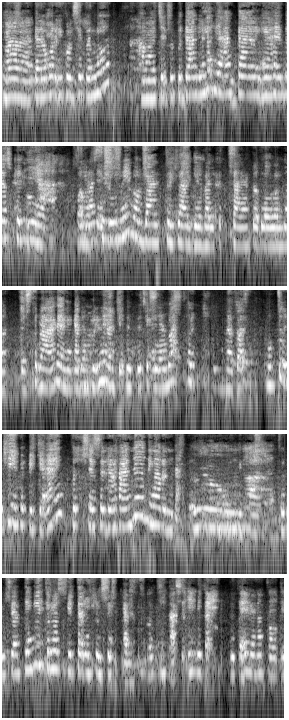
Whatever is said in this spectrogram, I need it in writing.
Ha, kalau orang inklusi penuh, ha, cikgu perdana lah yang akan handle sepenuhnya. Sama cikgu ni membantu saja balik ke saya ke dalam istilah kan. Kadang-kadang ni cikgu tu cikgu yang bantu. Dapat untuk di PPKI, terus yang sederhana dengan rendah. Hmm. Ha, terus yang tinggi terus kita inklusifkan. Maksudnya dekat dekat memang tak ada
